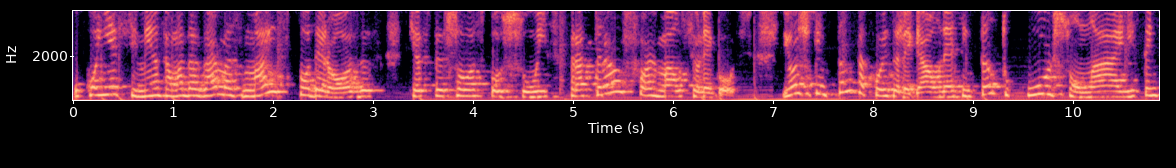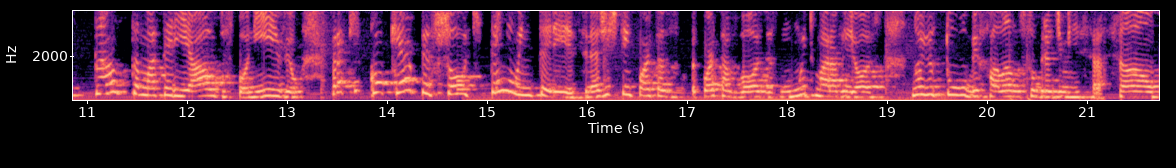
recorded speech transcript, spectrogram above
o conhecimento é uma das armas mais poderosas que as pessoas possuem para transformar o seu negócio. E hoje tem tanta coisa legal, né? Tem tanto curso online, tem tanta material disponível para que qualquer pessoa que tenha um interesse, né? A gente tem porta-vozes muito maravilhosos no YouTube falando sobre administração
